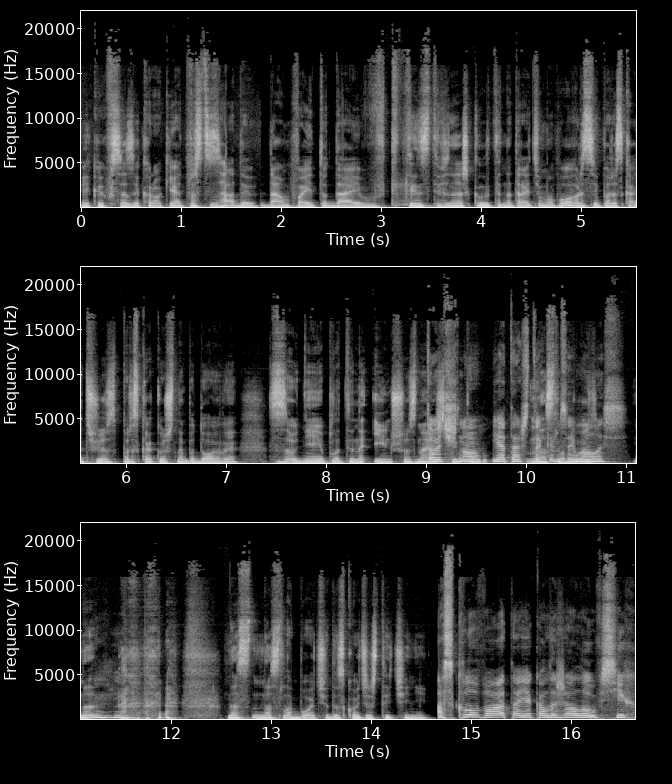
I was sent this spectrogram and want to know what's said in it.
в яких все за кроки. Я просто згадую Dump Way to Die в дитинстві. Знаєш, коли ти на третьому поверсі перескачуєш, перескакуєш на будові з однієї плити на іншу. Знаєш, Точно, типу, я теж таким займалась. На... Угу. на, на слабо, чи доскочиш ти чи ні. А скловата, яка лежала у всіх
